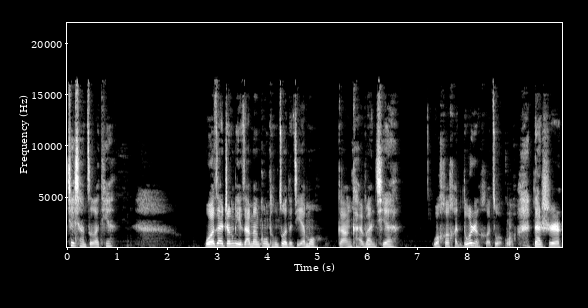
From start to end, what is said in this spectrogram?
就像昨天。我在整理咱们共同做的节目。”感慨万千，我和很多人合作过，但是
